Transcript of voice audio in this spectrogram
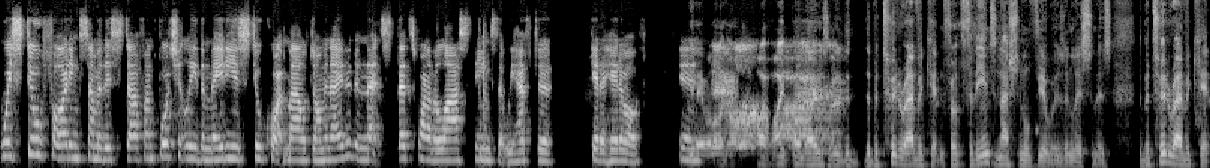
we're still fighting some of this stuff. Unfortunately, the media is still quite male dominated, and that's that's one of the last things that we have to get ahead of. Yeah, yeah well, I, I, I noticed the, the Betoota Advocate, and for, for the international viewers and listeners, the Betoota Advocate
